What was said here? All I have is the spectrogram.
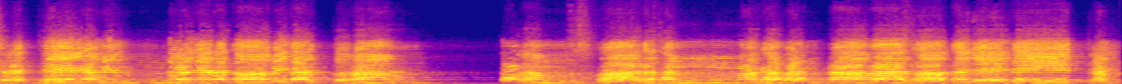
श्रद्धेयमिन्द्रजनतो विदर्तुरम् तमम् स्मारथम् मघवन् प्रावसातये चैत्रम्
